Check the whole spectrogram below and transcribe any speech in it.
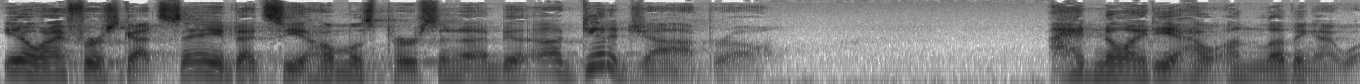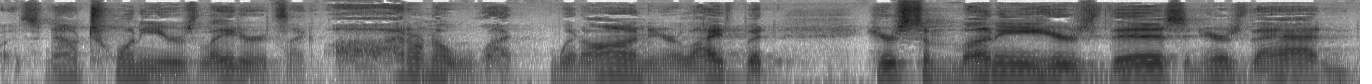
you know, when I first got saved, I'd see a homeless person and I'd be like, "Oh, get a job, bro." I had no idea how unloving I was. Now, 20 years later, it's like, oh, I don't know what went on in your life, but here's some money, here's this, and here's that. And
